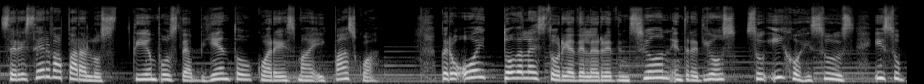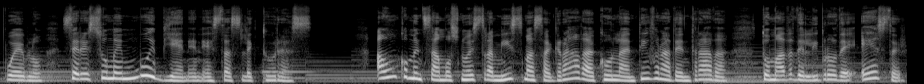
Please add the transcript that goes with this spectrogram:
se reserva para los tiempos de Adviento, Cuaresma y Pascua. Pero hoy toda la historia de la redención entre Dios, su Hijo Jesús y su pueblo se resume muy bien en estas lecturas. Aún comenzamos nuestra misma sagrada con la antífona de entrada tomada del libro de Esther,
